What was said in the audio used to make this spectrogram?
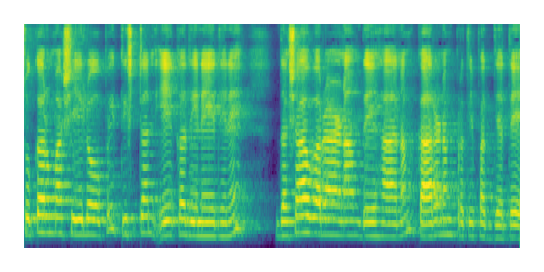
ಸುಕರ್ಮಶೀಲೋಪಿ ತಿಷ್ಟನ್ ಏಕದಿನೇ ದಿನೇ ದಶಾವರಾಣಂ ದೇಹಾನಂ ಕಾರಣಂ ಪ್ರತಿಪದ್ಯತೆ.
